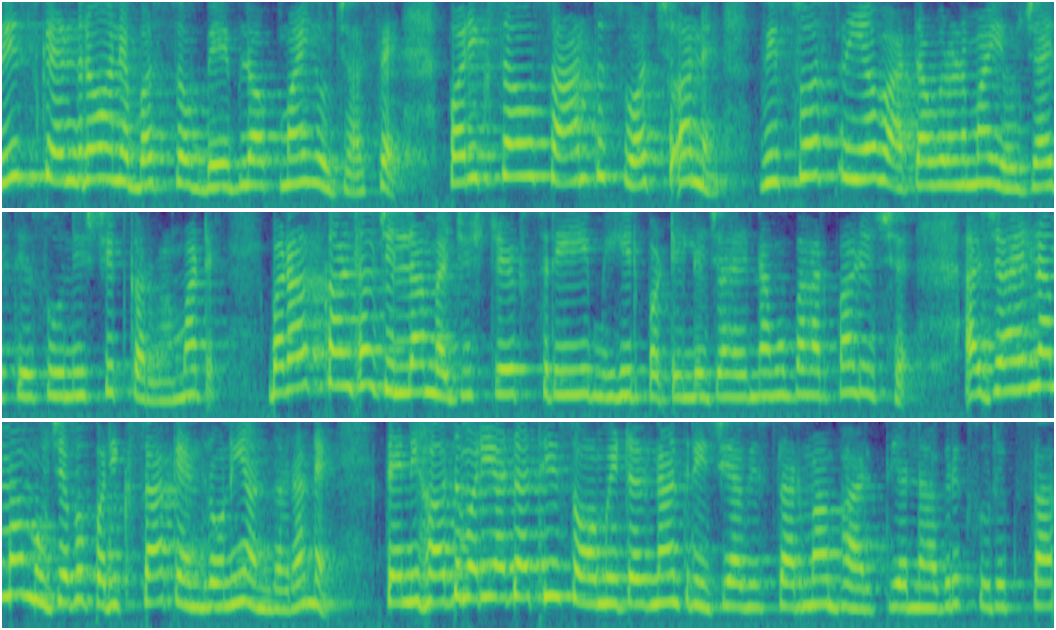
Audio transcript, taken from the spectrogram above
વીસ કેન્દ્રો અને બસો બે બ્લોકમાં યોજાશે. પરીક્ષાઓ શાંત, સ્વચ્છ અને વિશ્વસનીય વાતાવરણમાં યોજાય તે સુનિશ્ચિત કરવા માટે બનાસકાંઠા જિલ્લા મેજિસ્ટ્રેટ શ્રી મિહિર પટેલે જાહેરનામું બહાર પાડ્યું છે. આ જાહેરનામા મુજબ પરીક્ષા કેન્દ્રોની અંદર અને તેની હદ મર્યાદાથી સો મીટરના ત્રિજ્યા વિસ્તારમાં ભારતીય નાગરિક સુરક્ષા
